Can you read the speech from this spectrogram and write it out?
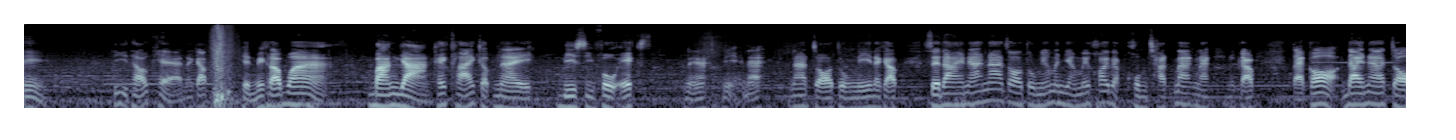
นี่ที่เท้าแขนนะครับ เห็นไหมครับว่าบางอย่างคล้ายๆกับใน BC4X นะนี่นะหน้าจอตรงนี้นะครับ เสียดายนะหน้าจอตรงนี้มันยังไม่ค่อยแบบคมชัดมากนักนะครับ แต่ก็ได้หน้าจอ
